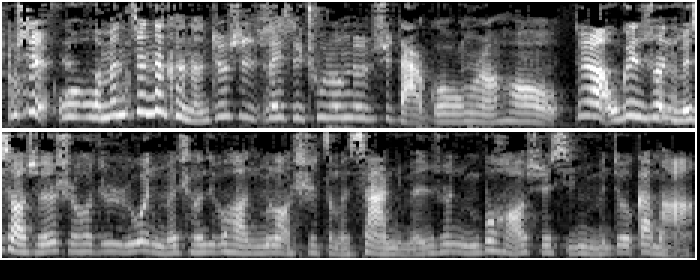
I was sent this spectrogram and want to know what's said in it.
不是我，我们真的可能就是类似于初中就去打工，然后对啊，我跟你说，你们小学的时候，就是如果你们成绩不好，你们老师怎么吓你们？说你们不好好学习，你们就干嘛？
